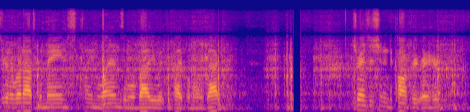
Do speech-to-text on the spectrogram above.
We're going to run out to the main, just clean the lens, and we'll evaluate the pipe on the way back. Transitioning to concrete right here.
